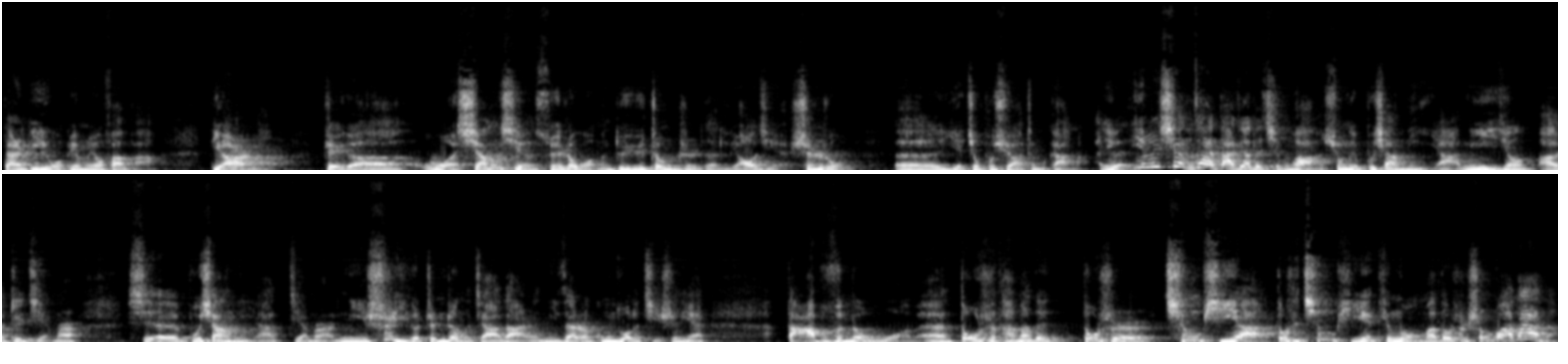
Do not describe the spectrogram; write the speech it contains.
但是第一，我并没有犯法；第二呢。这个我相信，随着我们对于政治的了解深入，呃，也就不需要这么干了。因为因为现在大家的情况，兄弟不像你呀，你已经啊，这姐们儿，呃，不像你啊，姐们儿，你是一个真正的加拿大人，你在这工作了几十年，大部分的我们都是他妈的都是青皮呀，都是青皮，听懂吗？都是生瓜蛋的。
